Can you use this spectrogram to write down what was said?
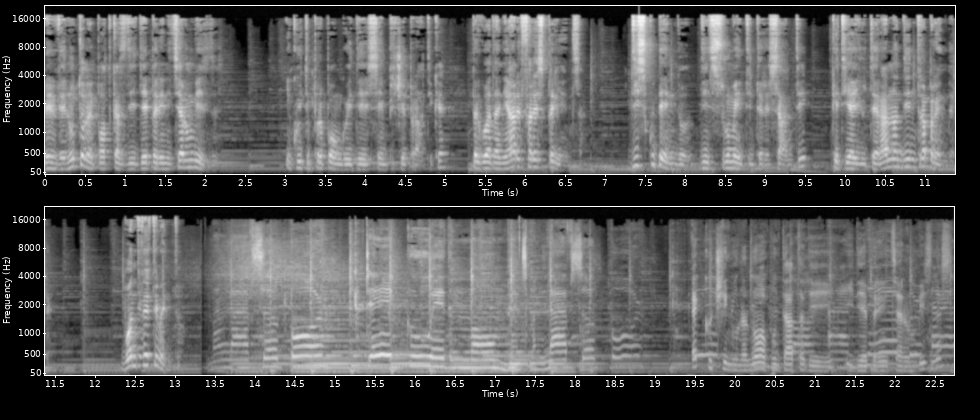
Benvenuto nel podcast di Idee per iniziare un business, in cui ti propongo idee semplici e pratiche per guadagnare e fare esperienza, discutendo di strumenti interessanti che ti aiuteranno ad intraprendere. Buon divertimento! Eccoci in una nuova puntata di Idee per iniziare un business.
